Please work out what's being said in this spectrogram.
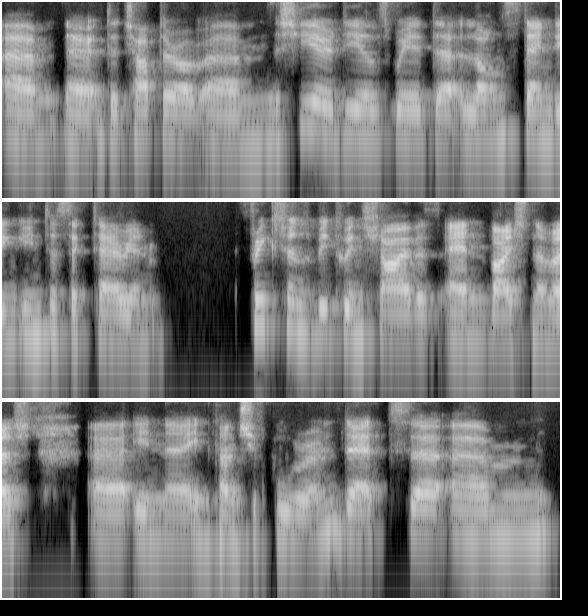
um, the chapter of um, Schier deals with long-standing intersectarian frictions between Shaivas and Vaishnavas uh, in uh, in Kanchipuram that uh, um,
